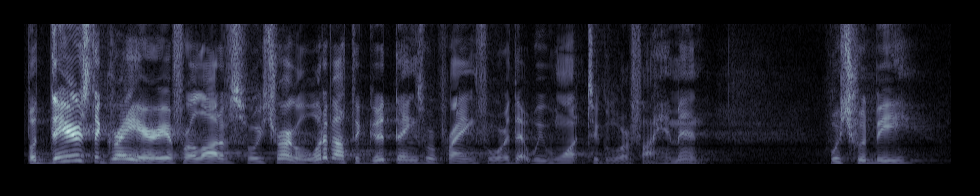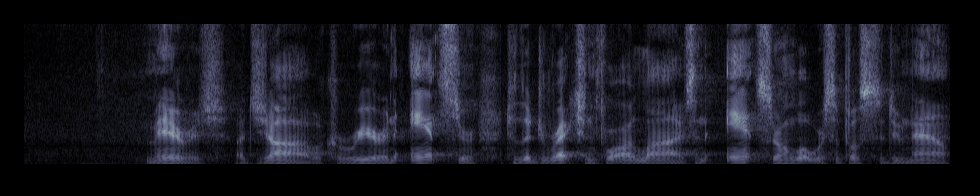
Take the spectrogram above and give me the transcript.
But there's the gray area for a lot of us where we struggle. What about the good things we're praying for that we want to glorify Him in? Which would be marriage, a job, a career, an answer to the direction for our lives, an answer on what we're supposed to do now.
